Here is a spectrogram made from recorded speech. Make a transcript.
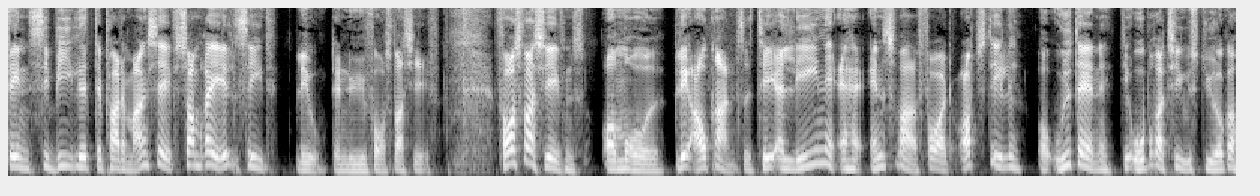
den civile departementschef, som reelt set blev den nye forsvarschef. Forsvarschefens område blev afgrænset til alene at have ansvaret for at opstille og uddanne de operative styrker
